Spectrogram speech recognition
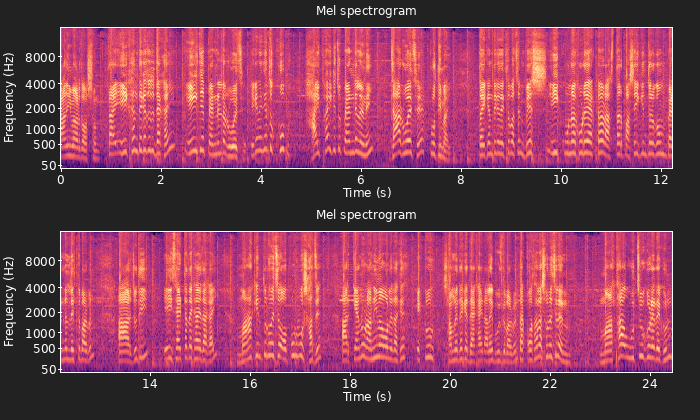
রানীমার দর্শন। তাই এইখান থেকে যদি দেখাই, এই যে প্যান্ডেলটা রয়েছে, এখানে কিন্তু খুব হাইফাই কিছু প্যান্ডেলে নেই, যা রয়েছে প্রতিমায়। তাই এখান থেকে দেখতে পাচ্ছেন, বেশ এই কোনা করে একটা রাস্তার পাশেই কিন্তু এরকম প্যান্ডেল দেখতে পারবেন। আর যদি এই সাইডটা দেখায় দেখাই, মা কিন্তু রয়েছে অপূর্ব সাজে। আর কেন রানিমা বলে তাকে? একটু সামনে থেকে দেখায়, তাহলেই বুঝতে পারবেন। তার কথাটা শুনেছিলেন? মাথা উঁচু করে দেখুন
